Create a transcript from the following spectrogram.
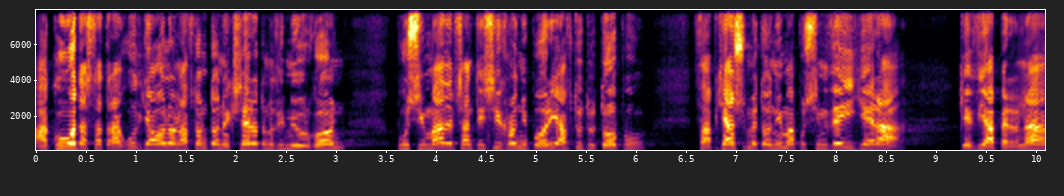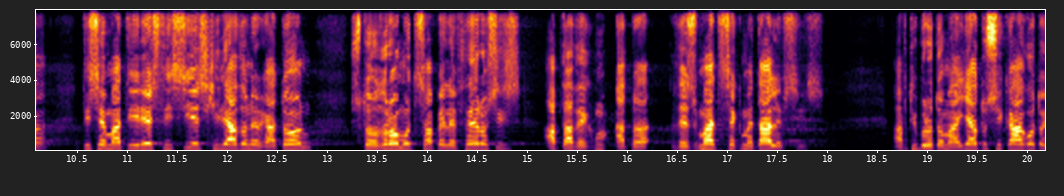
ακούγοντας τα τραγούδια όλων αυτών των εξαίρετων δημιουργών που σημάδεψαν τη σύγχρονη πορεία αυτού του τόπου, θα πιάσουμε το νήμα που συνδέει γερά και διαπερνά τις αιματηρές θυσίες χιλιάδων εργατών στο δρόμο της απελευθέρωσης από τα, δεσμά της εκμετάλλευσης. Από την Πρωτομαγιά του Σικάγο το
